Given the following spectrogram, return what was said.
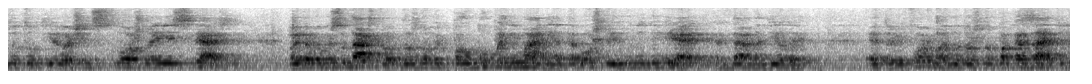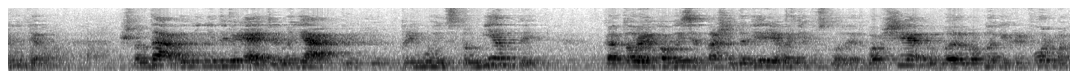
Тут, тут и очень сложные есть связи. Поэтому государство должно быть полно понимания того, что ему не доверяет. И когда оно делает эту реформу, оно должно показать людям, что да, вы мне не доверяете, но я при- приму инструменты, которые повысят наше доверие в этих условиях. Вообще в- во многих реформах,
